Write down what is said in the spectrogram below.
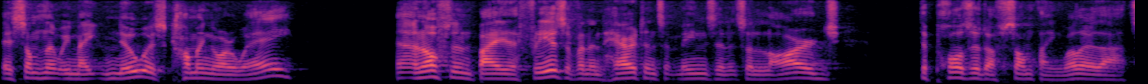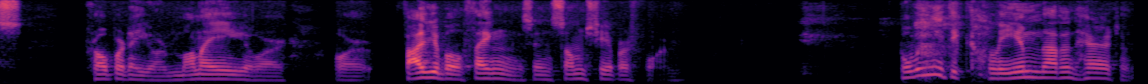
is something that we might know is coming our way. And often, by the phrase of an inheritance, it means that it's a large deposit of something, whether that's property or money or, or valuable things in some shape or form. But we need to claim that inheritance.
